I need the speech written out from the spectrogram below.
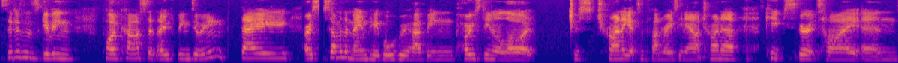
Citizens Giving podcast that they've been doing. They are some of the main people who have been posting a lot, just trying to get some fundraising out, trying to keep spirits high, and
